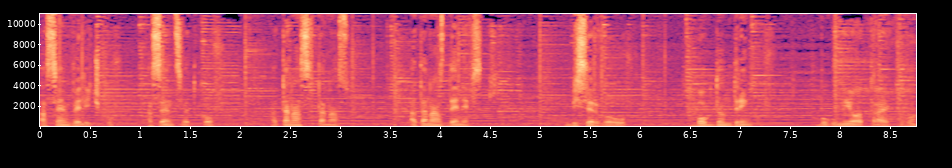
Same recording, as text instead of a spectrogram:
Асен Величков, Асен Цветков, Атанас Атанасов, Атанас Деневски, Бисер Вълов, Богдан Дринков, Богомила Трайкова,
